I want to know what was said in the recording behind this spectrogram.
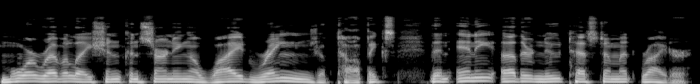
more revelation concerning a wide range of topics than any other New Testament writer.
